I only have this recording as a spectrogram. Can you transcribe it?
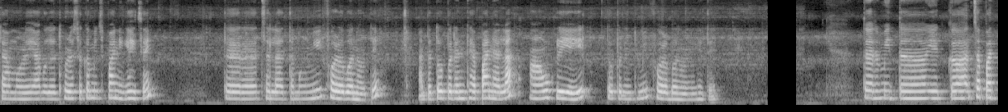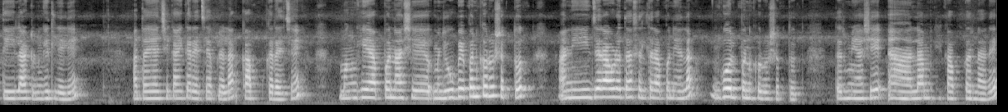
त्यामुळे अगोदर थोडंसं कमीच पाणी घ्यायचं आहे तर चला आता मग मी फळं बनवते. आता तोपर्यंत ह्या पाण्याला उकळी येईल. तोपर्यंत मी फळ बनवून घेते. तर मी तर एक चपाती लाटून घेतलेली. आहे आता याचे काय करायचं आहे आपल्याला? काप करायचे मग हे आपण असे म्हणजे उभे पण करू शकतो आणि जर आवडत असेल तर आपण याला गोल पण करू शकतो तर मी असे अं, काप करणार आहे.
